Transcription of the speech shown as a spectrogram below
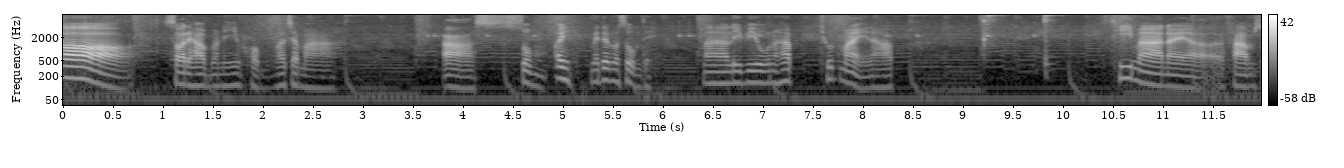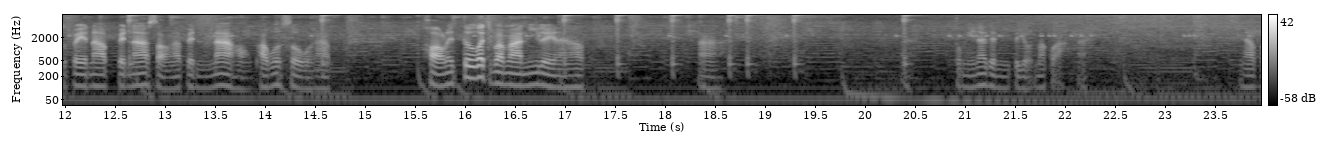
ก็สวัสดีครับวันนี้ผมก็จะมา อ่าสุ่ม เอ้ย ไม่ได้มาสุ่มดิมารีวิวนะครับ ชุดใหม่นะครับ ที่มาในเอ่อ Time Space นะครับ เป็นหน้า2นะเป็นหน้าของ Power Soul นะครับ ของในตู้ก็จะประมาณนี้เลยนะครับ อ่า ตรงนี้น่าจะมีประโยชน์มากกว่านะครับ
